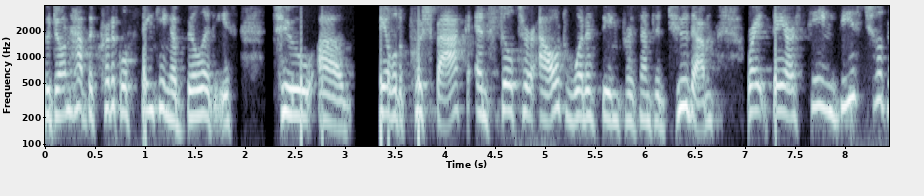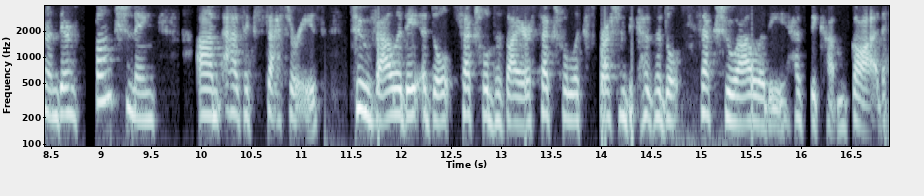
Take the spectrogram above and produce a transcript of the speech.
who don't have the critical thinking abilities to uh, be able to push back and filter out what is being presented to them, right? They are seeing these children, they're functioning um, as accessories to validate adult sexual desire, sexual expression, because adult sexuality has become God.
